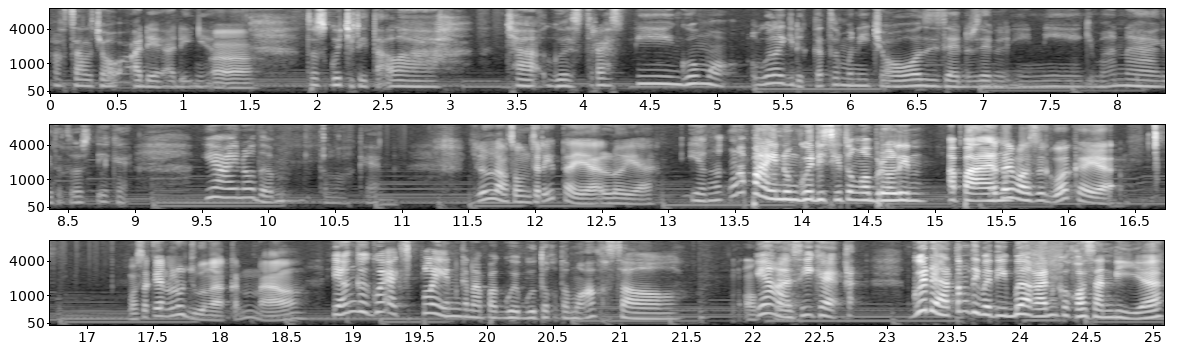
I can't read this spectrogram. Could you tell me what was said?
Axel cowok adik-adiknya. Heeh. Terus gue cerita lah, Ca, gue stres nih, gue mau, gue lagi deket sama nih cowok Zender ini, gimana gitu. Terus dia kayak, ya I know them, gitu loh kayak. Lo langsung cerita ya lo ya. Ya ng- ngapain dong gue di situ ngobrolin apaan? Tapi maksud gue kayak Maksudnya kan lu juga gak kenal Ya enggak gue explain kenapa gue butuh ketemu Axel. Oke. Ya gak sih kayak ka- gue datang tiba-tiba kan ke kosan dia.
